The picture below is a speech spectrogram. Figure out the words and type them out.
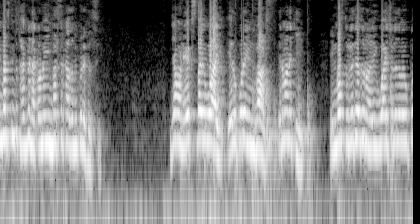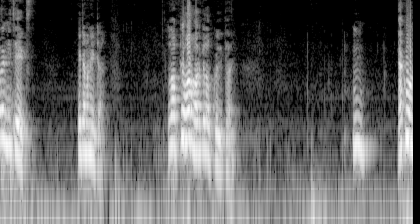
ইনভার্স কিন্তু থাকবে না, কারণ ইনভার্সের কাজ আমি করে ফেলছি। যেমন এক্স বাই ওয়াই এর উপরে ইনভার্স এর মানে কি? ইনভার্স তুলে দেওয়ার জন্য এই ওয়াই চলে যাবে উপরে, নিচে এক্স এটা মানে এটা। লবকে হর, হরকে লব করে দিতে হয়। হুম। এখন,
